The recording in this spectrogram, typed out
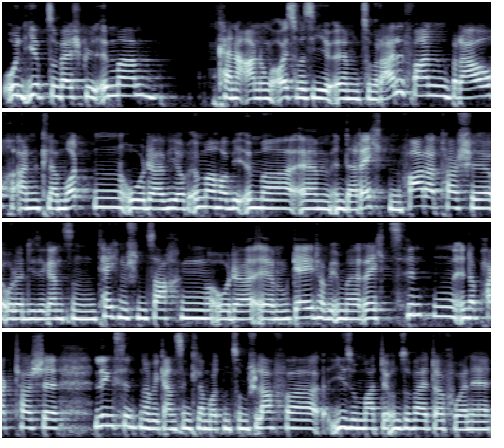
Und ihr habt zum Beispiel immer keine Ahnung, alles, was ich ähm, zum Radlfahren brauche, an Klamotten oder wie auch immer, habe ich immer ähm, in der rechten Fahrradtasche oder diese ganzen technischen Sachen oder ähm, Gate habe ich immer rechts hinten in der Packtasche, links hinten habe ich ganzen Klamotten zum Schlaffer, Isomatte und so weiter, vorne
